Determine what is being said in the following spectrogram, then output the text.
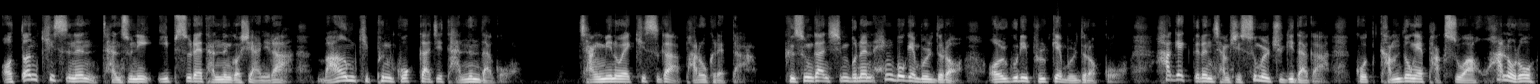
어떤 키스는 단순히 입술에 닿는 것이 아니라 마음 깊은 곳까지 닿는다고. 장민호의 키스가 바로 그랬다. 그 순간 신부는 행복에 물들어 얼굴이 붉게 물들었고 하객들은 잠시 숨을 죽이다가 곧 감동의 박수와 환호로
